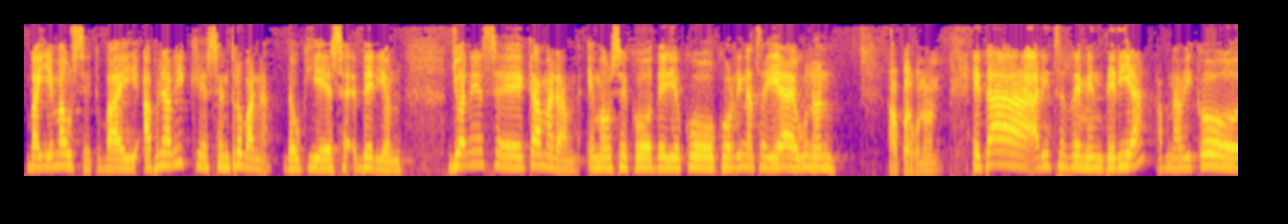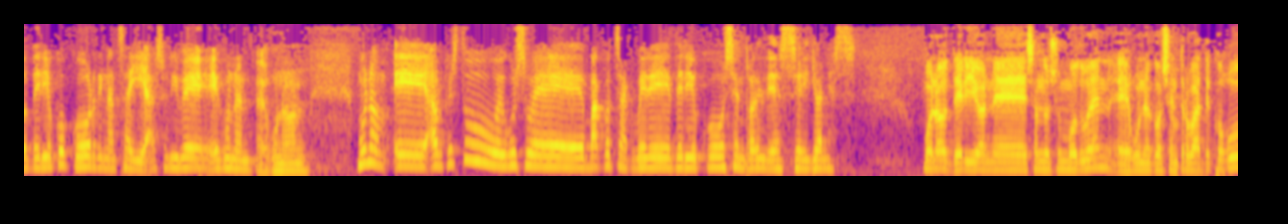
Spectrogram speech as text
bai emausek, bai apnabik eh, zentro bana daukiez derion. Joanez e, Kamara, emauseko derioko koordinatzailea egunon. Haupa, egunon. Eta aritz rementeria, apnabiko derioko koordinatzailea, zuri be egunon. Egunon. Bueno, e, aurkeztu eguzue bakotsak bere derioko zentro adibidez, e, Joanez. Bueno, derion esan duzun moduen, eguneko zentro bateko gu,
